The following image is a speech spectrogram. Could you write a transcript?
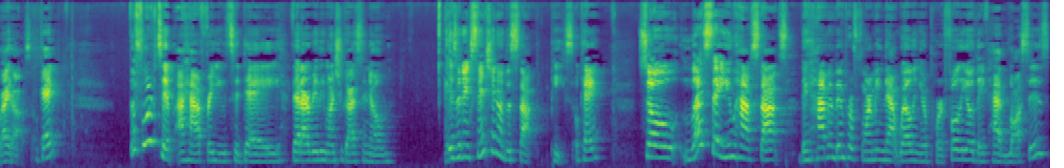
write offs. Okay, the fourth tip I have for you today that I really want you guys to know is an extension of the stock piece. Okay, so let's say you have stocks, they haven't been performing that well in your portfolio, they've had losses.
